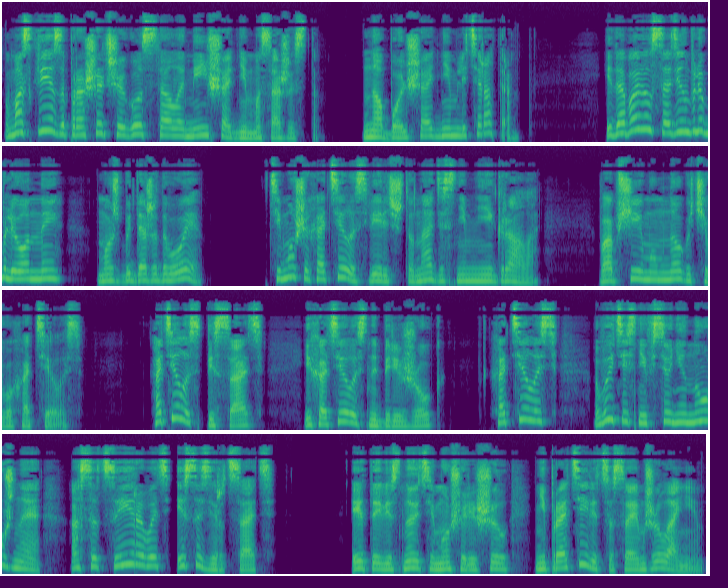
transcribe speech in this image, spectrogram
В Москве за прошедший год стало меньше одним массажистом, но больше одним литератором. И добавился один влюбленный, может быть, даже двое. Тимоше хотелось верить, что Надя с ним не играла. Вообще ему много чего хотелось. Хотелось писать, и хотелось на бережок, Хотелось, вытеснив все ненужное, ассоциировать и созерцать. Этой весной Тимоша решил не противиться своим желаниям.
